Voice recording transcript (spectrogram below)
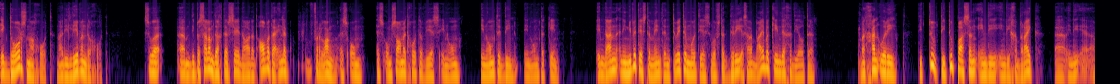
Ek dors na God, na die lewende God. So ehm um, die psalmdigter sê daar dat al wat hy eintlik verlang is om is om saam met God te wees en hom en hom te dien en hom te ken. En dan in die Nuwe Testament in 2 Timoteus hoofstuk 3 is daar 'n baie bekende gedeelte wat gaan oor die die toe die toepassing en die en die gebruik uh en die uh,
